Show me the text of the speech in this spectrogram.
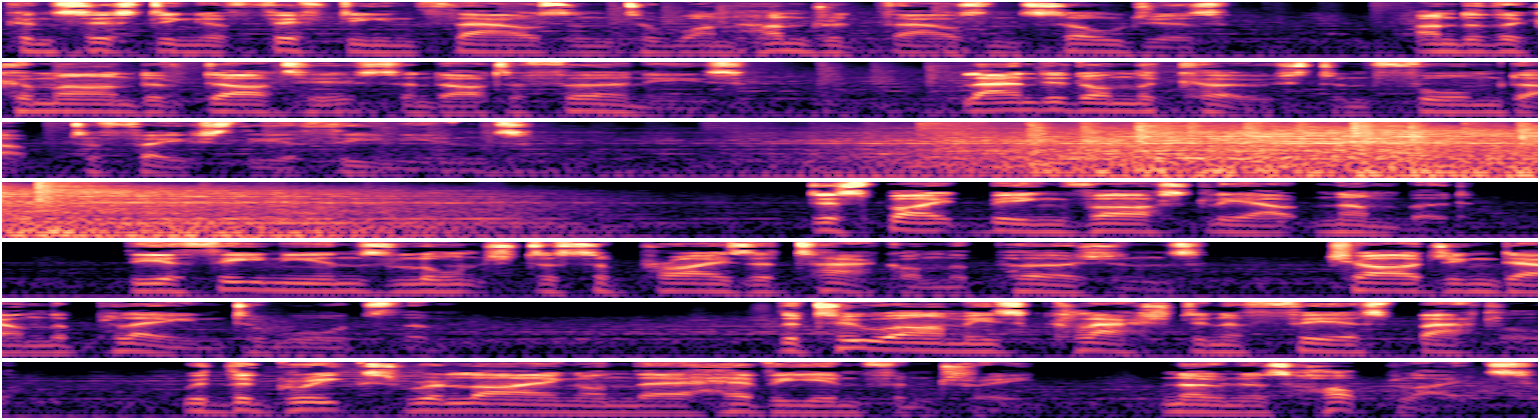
consisting of 15,000 to 100,000 soldiers, under the command of Datis and Artaphernes, landed on the coast and formed up to face the Athenians. Despite being vastly outnumbered, the Athenians launched a surprise attack on the Persians, charging down the plain towards them. The two armies clashed in a fierce battle, with the Greeks relying on their heavy infantry, known as hoplites,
